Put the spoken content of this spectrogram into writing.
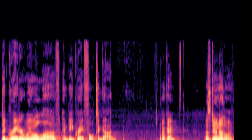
the greater we will love and be grateful to God. Okay? Let's do another one.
